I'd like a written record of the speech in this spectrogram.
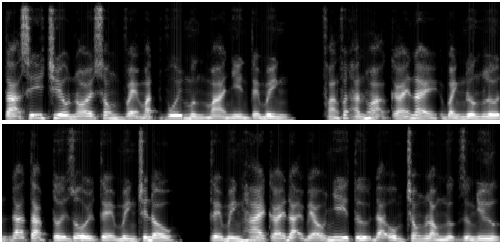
Tạ sĩ chiêu nói xong vẻ mặt vui mừng mà nhìn tề minh, phảng phất hắn họa cái này bánh nướng lớn đã tạp tới rồi tề minh trên đầu, tề minh hai cái đại béo nhi tử đã ôm trong lòng ngực dường như.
